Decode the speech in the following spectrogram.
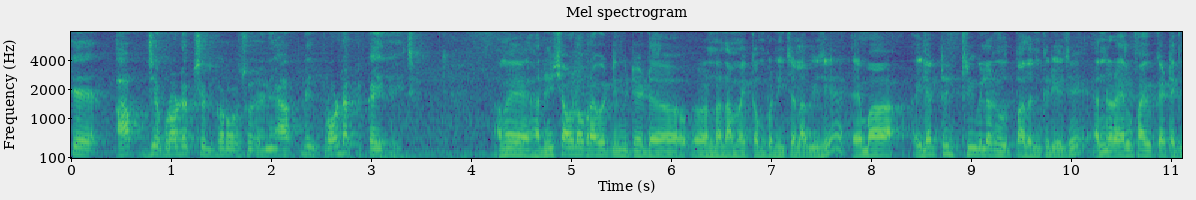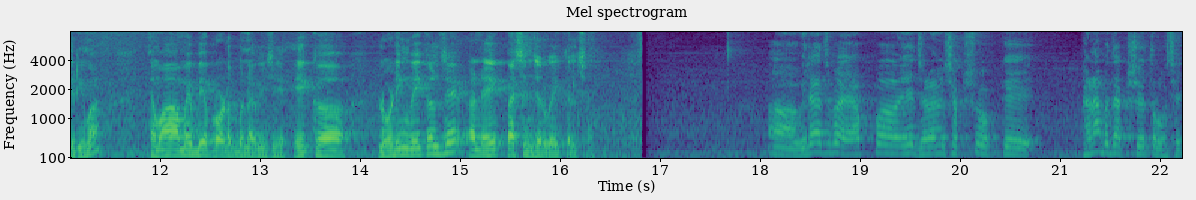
કે આપ જે પ્રોડક્શન કરો છો, એની આપની પ્રોડક્ટ કઈ કઈ છે? અમે હરીશ પ્રાઇવેટ લિમિટેડ નામે કંપની ચલાવીએ છીએ. એમાં ઇલેક્ટ્રિક થ્રી વ્હીલરનું ઉત્પાદન કરીએ છીએ અંડર એલ ફાઇવ કેટેગરીમાં. એમાં અમે બે પ્રોડક્ટ બનાવીએ છીએ. એક લોડિંગ વ્હીકલ છે અને એક પેસેન્જર વ્હીકલ છે. વિરાજભાઈ, આપ એ જણાવી શકશો કે ઘણા બધા ક્ષેત્રો છે.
